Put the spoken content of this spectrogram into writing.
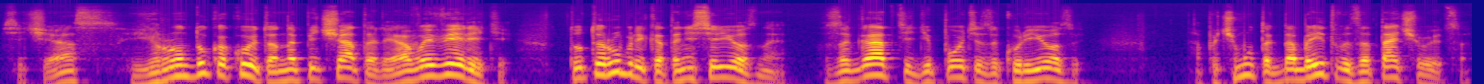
Сейчас ерунду какую-то напечатали, а вы верите. Тут и рубрика-то несерьезная. Загадки, гипотезы, курьезы. А почему тогда бритвы затачиваются?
